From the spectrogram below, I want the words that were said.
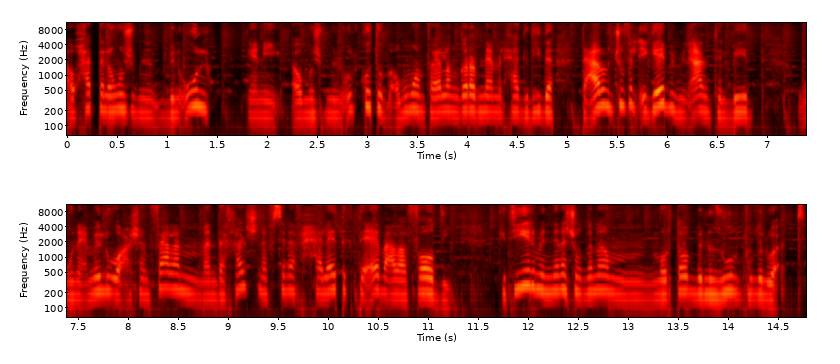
أو حتى لو مش بن- بنقول يعني أو مش بنقول كتب عموما فيلا نجرب نعمل حاجة جديدة. تعالوا نشوف الإيجابي من قعدة البيت ونعمله عشان فعلا ما ندخلش نفسنا في حالات اكتئاب على الفاضي. كتير مننا شغلنا مرتبط بالنزول طول الوقت.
